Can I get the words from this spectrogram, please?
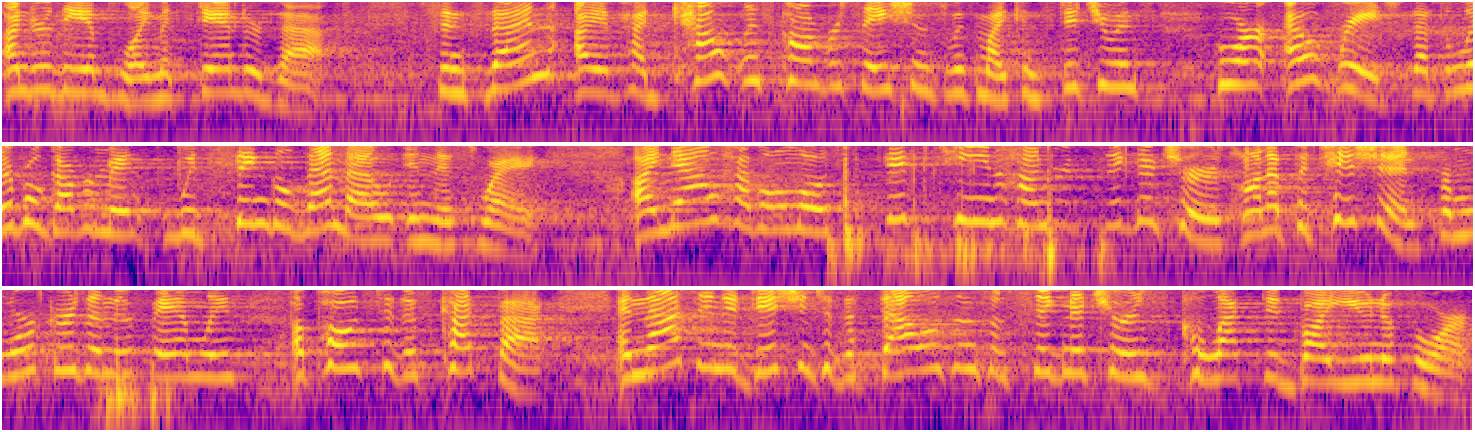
under the Employment Standards Act. Since then, I have had countless conversations with my constituents who are outraged that the Liberal government would single them out in this way. I now have almost 1,500 signatures on a petition from workers and their families opposed to this cutback, and that's in addition to the thousands of signatures collected by Unifor.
